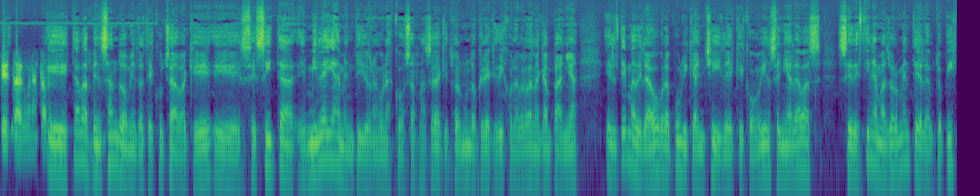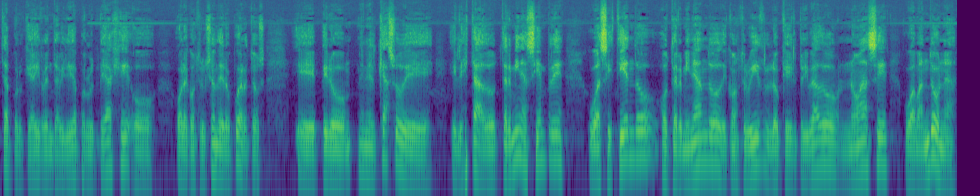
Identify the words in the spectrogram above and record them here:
¿Qué tal? Buenas tardes. Eh, estaba pensando mientras te escuchaba que eh, se cita, eh, ley ha mentido en algunas cosas, más allá de que todo el mundo crea que dijo la verdad en la campaña, el tema de la obra pública en Chile, que como bien señalabas, se destina mayormente a la autopista porque hay rentabilidad por el peaje o, o la construcción de aeropuertos, eh, pero en el caso de el Estado termina siempre o asistiendo o terminando de construir lo que el privado no hace o abandona.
